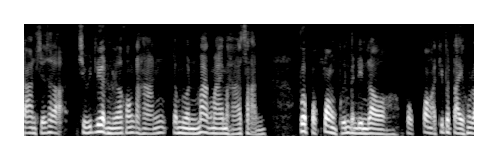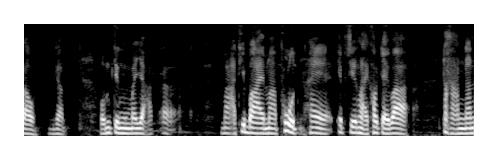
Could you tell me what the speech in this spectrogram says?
การเสียสละชีวิตเลือดเนื้อของทหารจำนวนมากมายมหาศาลเพื่อปกป้องพื้นแผ่นดินเรา ปกป้องอธิปไตยของเรานะครับผมจึงมาอยากมาอธิบายมาพูดให้เอฟซีทั้งหลายเข้าใจว่าทหารนั้น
